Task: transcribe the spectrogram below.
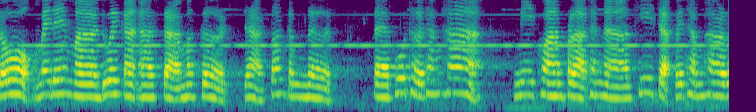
โลกไม่ได้มาด้วยการอาสามาเกิดจากต้นกำเนิด แต่ผู้เธอทั้งห้ามีความปรารถนาที่จะไปทำภาร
